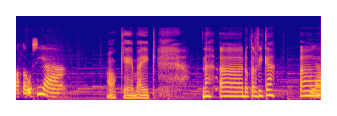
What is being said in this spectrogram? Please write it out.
Faktor usia. Oke baik. Nah, uh, Dokter Vika, uh, ya.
